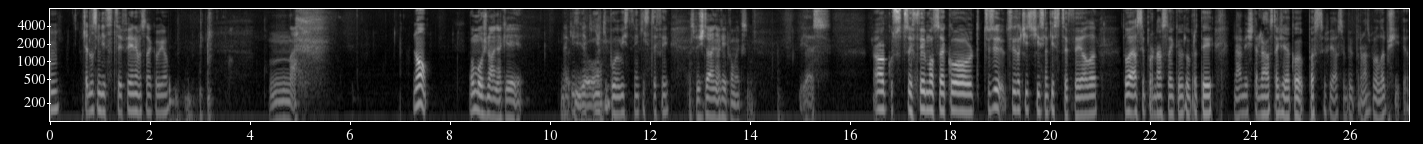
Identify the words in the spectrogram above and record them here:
Um, četl jsi někdy sci-fi nebo co takového? Ne. No, No možná nějaký, nějaký, nějaký, nějaký, jo. nějaký bojový, nějaký sci-fi. Spíš teda nějaký komiks. No. Yes. No, jako sci-fi moc jako, chci si, chci začít číst nějaký sci-fi, ale to je asi pro nás, tak to pro ty, nám je 14, takže jako sci-fi asi by pro nás bylo lepší, jo.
